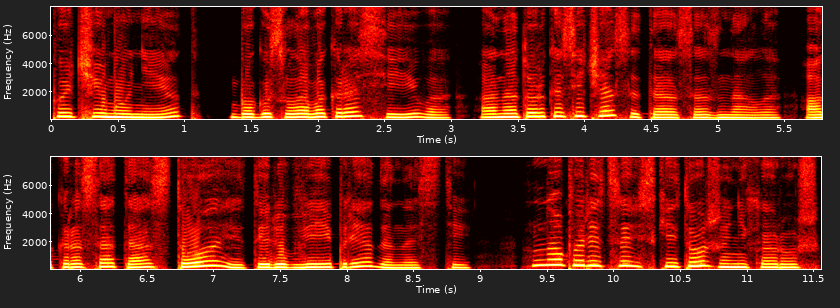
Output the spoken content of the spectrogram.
«Почему нет?» Богуслава красива, она только сейчас это осознала, а красота стоит и любви, и преданности. Но полицейский тоже нехорош.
